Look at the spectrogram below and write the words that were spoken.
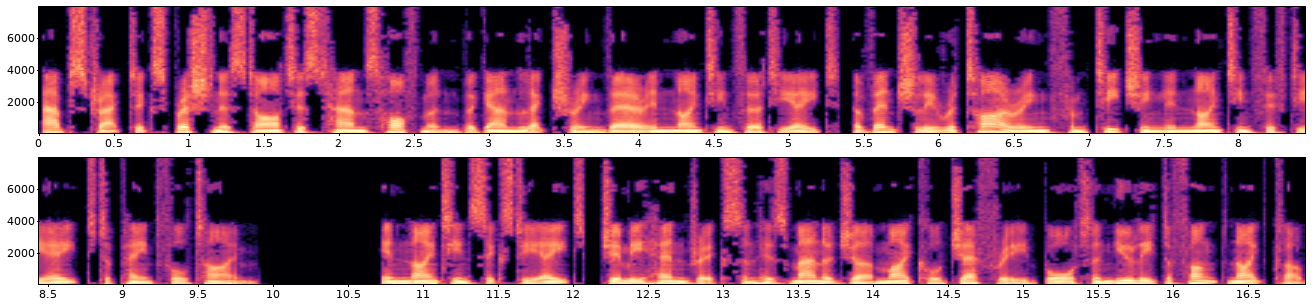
Abstract expressionist artist Hans Hofmann began lecturing there in 1938, eventually retiring from teaching in 1958 to paint full-time. In 1968, Jimi Hendrix and his manager Michael Jeffery bought a newly defunct nightclub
